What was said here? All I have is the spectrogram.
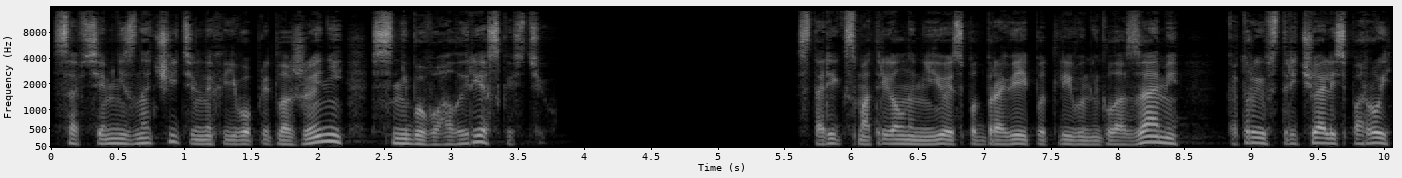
совсем незначительных его предложений с небывалой резкостью. Старик смотрел на нее из-под бровей пытливыми глазами, которые встречались порой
